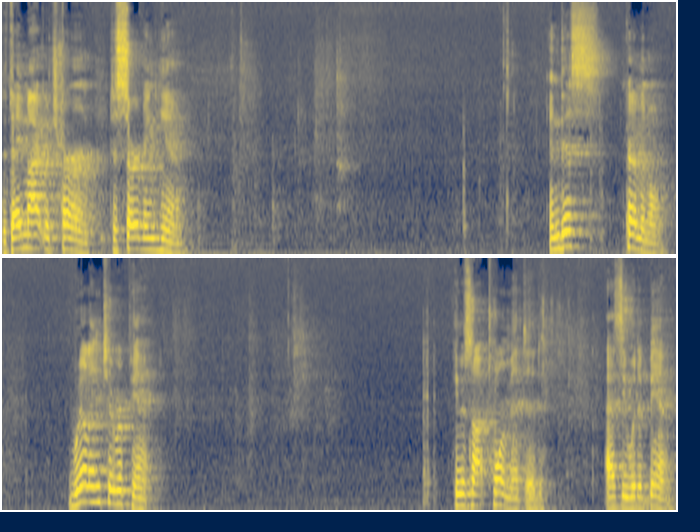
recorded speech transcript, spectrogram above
that they might return to serving Him. And this criminal, willing to repent, he was not tormented as he would have been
